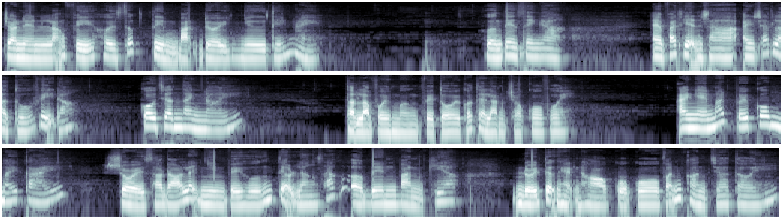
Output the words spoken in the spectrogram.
cho nên lãng phí hơi sức tìm bạn đời như thế này. Hướng tiên sinh à, em phát hiện ra anh rất là thú vị đó. Cô chân thành nói. Thật là vui mừng vì tôi có thể làm cho cô vui. Anh nháy mắt với cô mấy cái, rồi sau đó lại nhìn về hướng tiểu lăng sắc ở bên bàn kia. Đối tượng hẹn hò của cô vẫn còn chưa tới.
